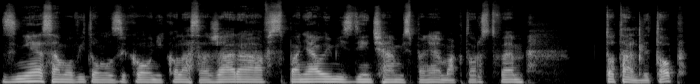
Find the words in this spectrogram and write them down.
z niesamowitą muzyką Nicolasa Żara, wspaniałymi zdjęciami, wspaniałym aktorstwem, totalny top.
